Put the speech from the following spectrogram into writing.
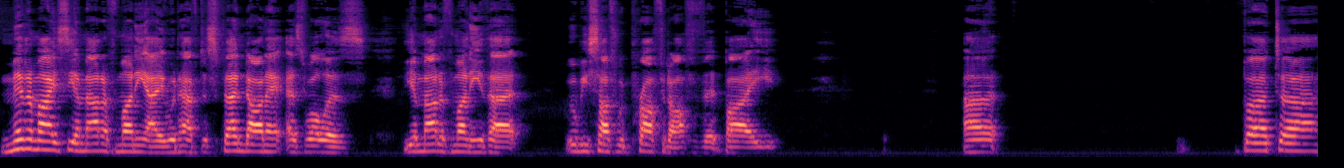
minimize the amount of money I would have to spend on it, as well as the amount of money that Ubisoft would profit off of it by. Uh. But, uh.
